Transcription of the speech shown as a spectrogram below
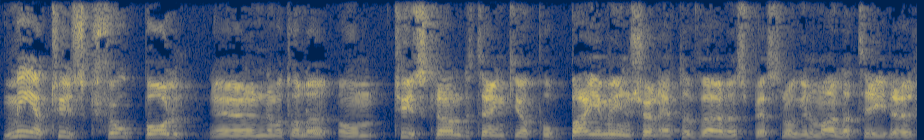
Mer tysk fotboll. Eh, när man talar om Tyskland tänker jag på Bayern München, ett av världens bästa lag genom alla tider.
